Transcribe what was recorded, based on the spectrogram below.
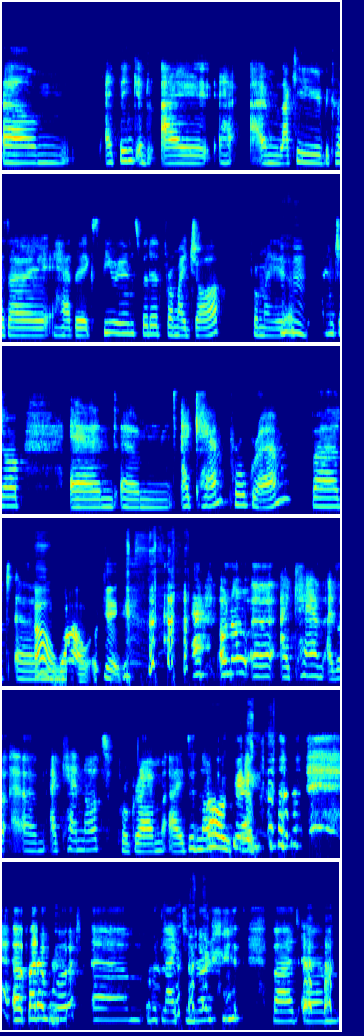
Um, I think it, I I'm lucky because I had the experience with it from my job, from my uh, hmm full-time job, and um, I can program, but Oh, um, wow. Okay. ah, oh no, uh, I can. I don't, um, I cannot program. I did not Oh, okay. uh, but I would um, would like to learn it. But um,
